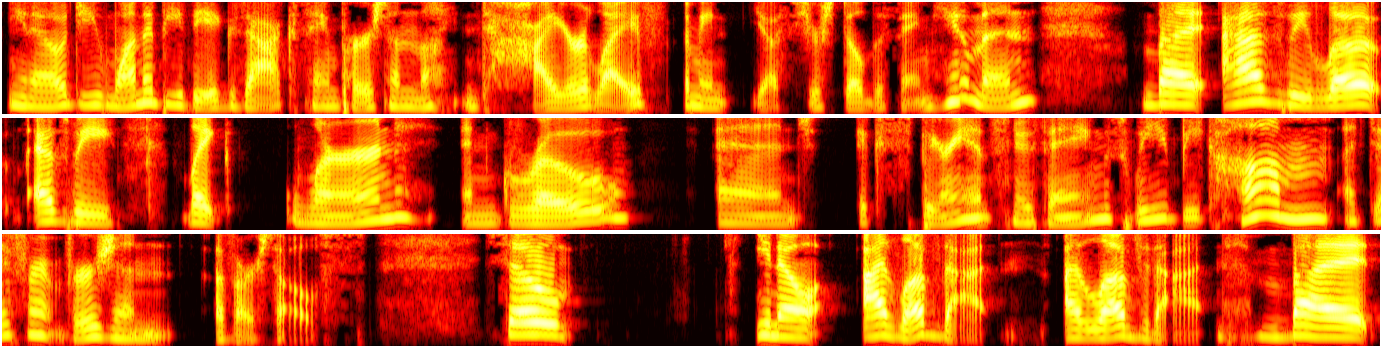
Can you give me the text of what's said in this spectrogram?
You know, do you want to be the exact same person the entire life? I mean, yes, you're still the same human, but as we lo- as we like learn and grow and experience new things, we become a different version of ourselves. So, you know, I love that. I love that. But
